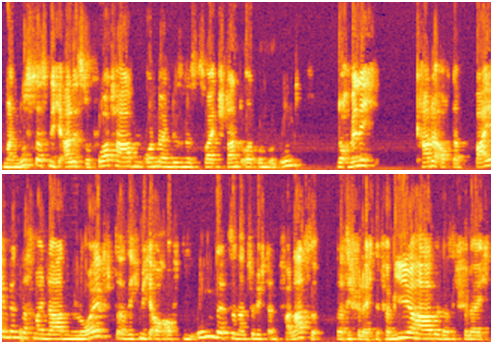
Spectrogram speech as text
Man muss das nicht alles sofort haben, Online-Business, zweiten Standort und, und, und. Doch wenn ich gerade auch dabei bin, dass mein Laden läuft, dass ich mich auch auf die Umsätze natürlich dann verlasse. Dass ich vielleicht eine Familie habe, dass ich vielleicht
